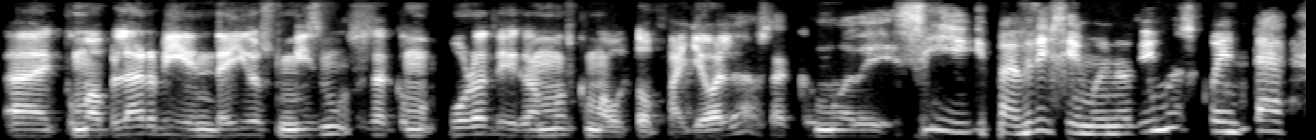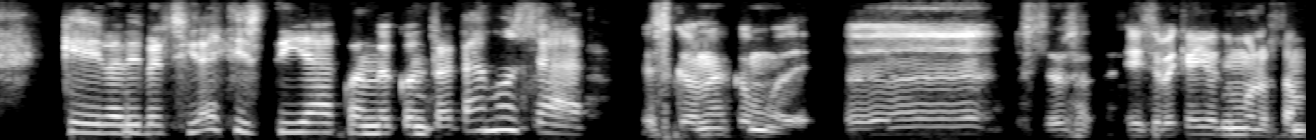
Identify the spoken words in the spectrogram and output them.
Ah, como hablar bien de ellos mismos, o sea, como puro, digamos, como autopayola, o sea, como de, sí, padrísimo, y nos dimos cuenta que la diversidad existía cuando contratamos a es que una como de... y se ve que ellos mismos lo están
